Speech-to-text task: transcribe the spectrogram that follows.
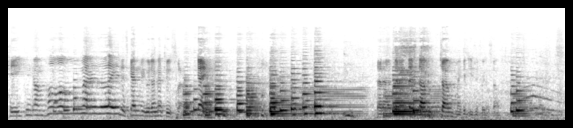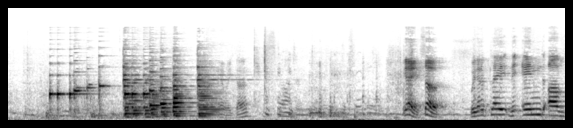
He can come home and the ladies can be good and too slow. Okay. Make it easy for yourself. Okay, so we're going to play the end of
